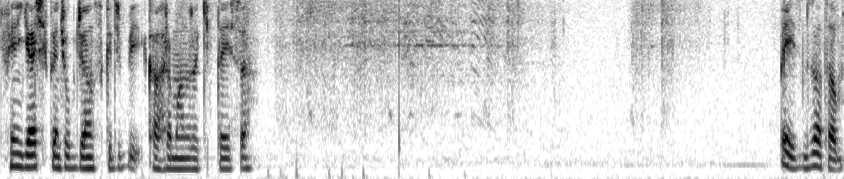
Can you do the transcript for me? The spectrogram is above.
Feni gerçekten çok can sıkıcı bir kahraman rakipteyse. Base'imizi atalım.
